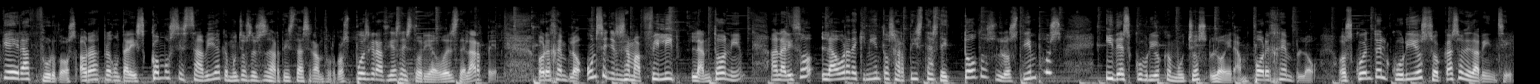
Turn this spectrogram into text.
que eran zurdos, ahora os preguntaréis, ¿cómo se sabía que muchos de esos artistas eran zurdos? Pues gracias a historiadores del arte. Por ejemplo, un señor que se llama Philippe Lantoni analizó la obra de 500 artistas de todos los tiempos y descubrió que muchos lo eran. Por ejemplo, os cuento el curioso caso de Da Vinci.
